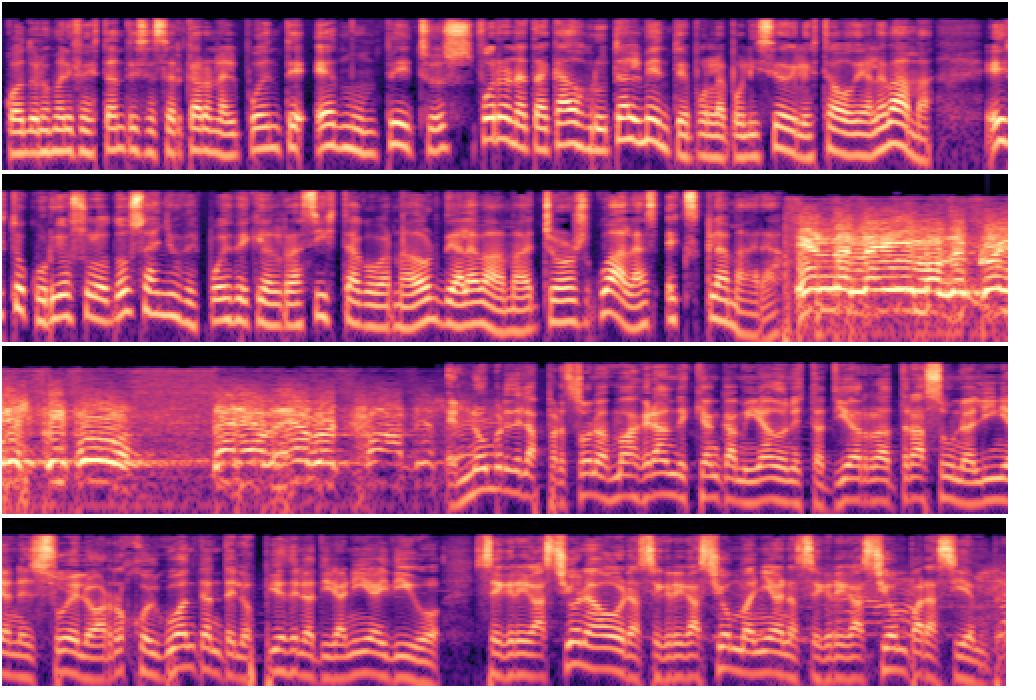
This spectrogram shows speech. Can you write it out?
Cuando los manifestantes se acercaron al puente, Edmund Pettus fueron atacados brutalmente por la policía del estado de Alabama. Esto ocurrió solo dos años después de que el racista gobernador de Alabama, George Wallace, exclamara. En nombre de las personas más grandes que han caminado en esta tierra, trazo una línea en el suelo, arrojo el guante ante los pies de la tiranía y digo, segregación ahora, segregación mañana, segregación para siempre.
